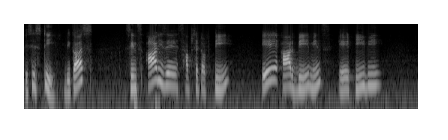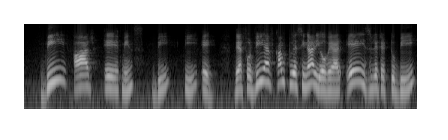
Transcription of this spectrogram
this is T because since R is a subset of T A R B means A T B, B R A means B T A. Therefore, we have come to a scenario where A is related to B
